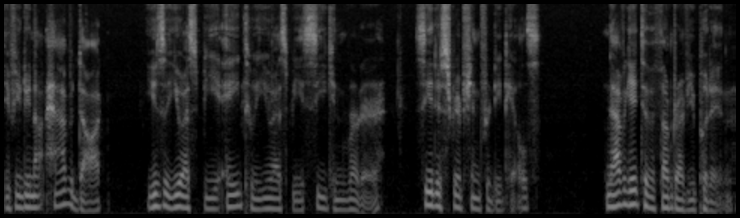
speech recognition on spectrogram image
If you do not have a dock, use a USB-A to a USB-C converter. See description for details. Navigate to the thumb drive you put in.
